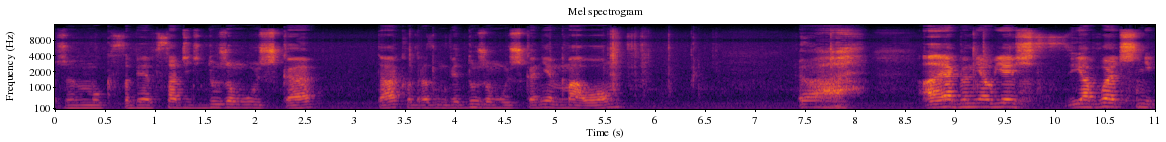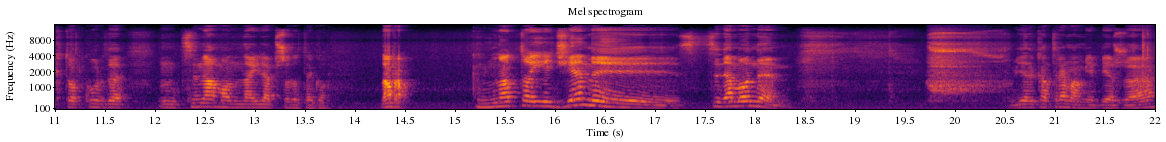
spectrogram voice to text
Żebym mógł sobie wsadzić dużą łyżkę. Tak, od razu mówię dużą łyżkę, nie małą. Ach, ale jakbym miał jeść jabłecznik, to kurde, mm, cynamon najlepszy do tego. Dobra. No to jedziemy z cynamonem. Wielka trema mnie bierze.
